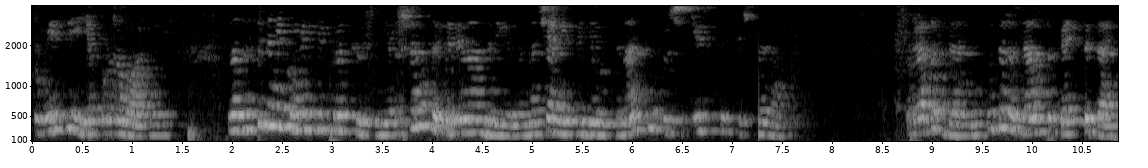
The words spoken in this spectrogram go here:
Комісії є повноважені. На засіданні комісії присутні Ярошенко Ірина Андріївна, начальник відділу фінансів Крущаківської сільської ради. Порядок денний буде розглянуто 5 питань.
